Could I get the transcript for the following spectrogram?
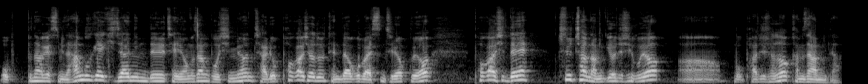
오픈하겠습니다. 한국의 기자님들 제 영상 보시면 자료 퍼가셔도 된다고 말씀드렸고요. 퍼가시되 출처 남겨주시고요. 어, 뭐 봐주셔서 감사합니다.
